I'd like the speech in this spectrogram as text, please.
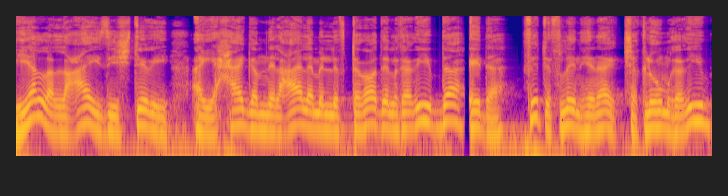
يلا اللي عايز يشتري أي حاجة من العالم الافتراضي الغريب ده. إيه ده؟ في طفلين هناك شكلهم غريب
